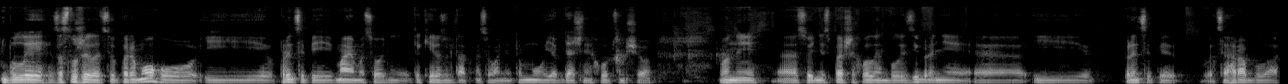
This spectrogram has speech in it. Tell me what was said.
були заслужили цю перемогу, і в принципі маємо сьогодні такий результат на сьогодні. Тому я вдячний хлопцям, що вони е, сьогодні з перших хвилин були зібрані, і принципі ця гра була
